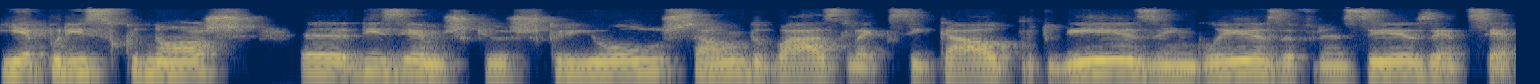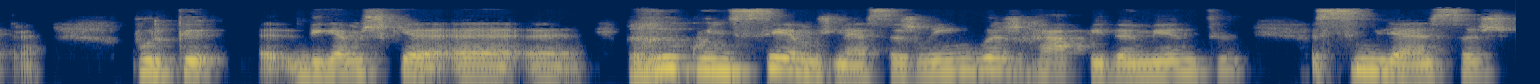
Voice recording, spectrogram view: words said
e é por isso que nós uh, dizemos que os crioulos são de base lexical portuguesa, inglesa, francesa, etc. Porque, uh, digamos que uh, reconhecemos nessas línguas rapidamente semelhanças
